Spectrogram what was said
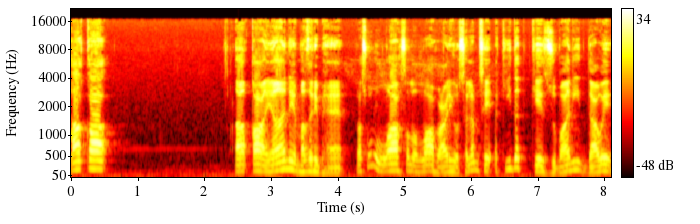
آقا، آقایان مغرب ہیں۔ رسول اللہ صلی اللہ علیہ وسلم سے عقیدت کے زبانی دعوے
